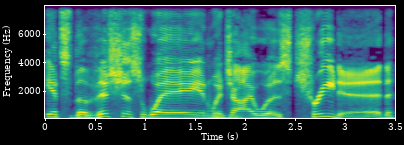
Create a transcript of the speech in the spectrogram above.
It's the vicious way in which Mm-hmm. I was treated.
